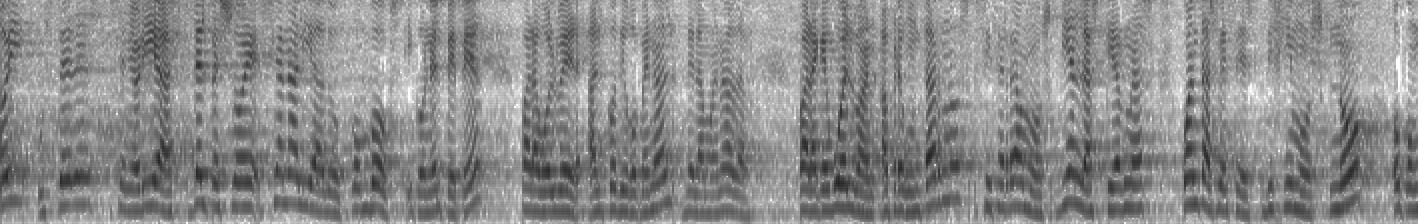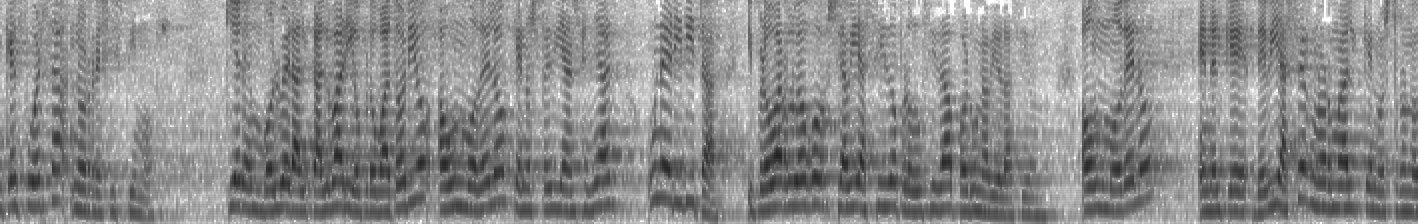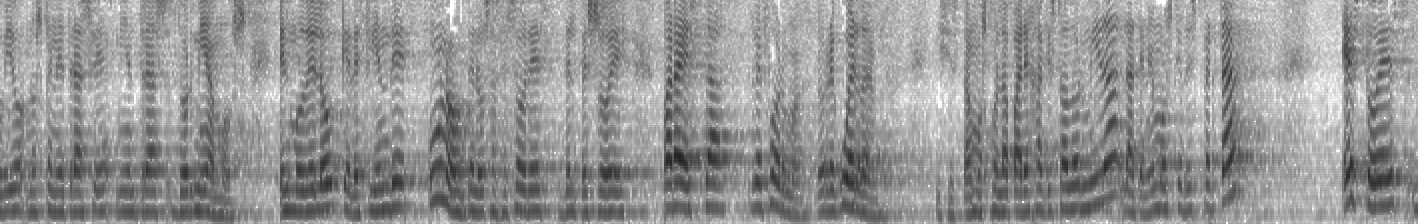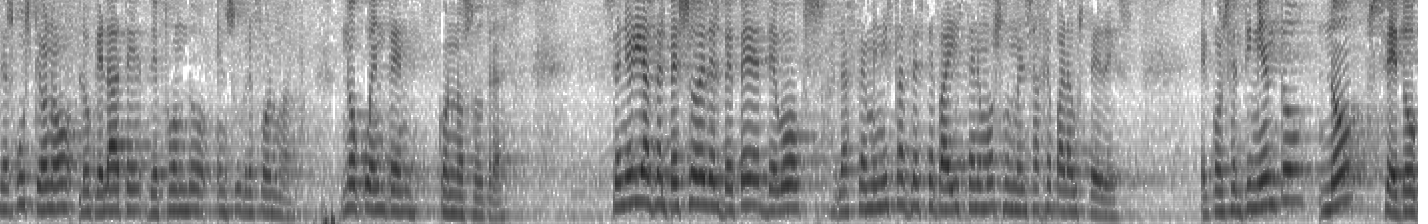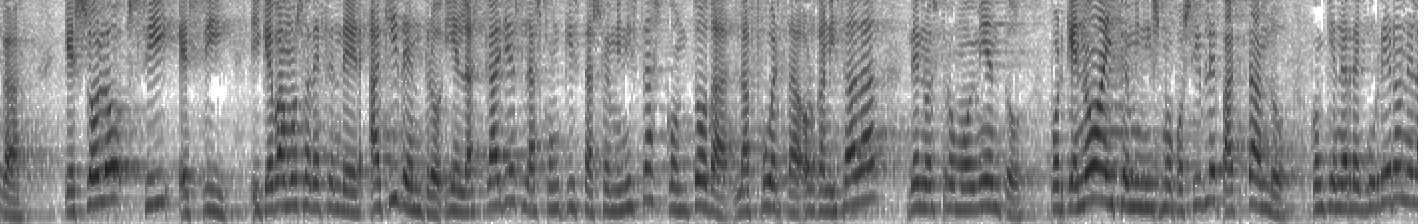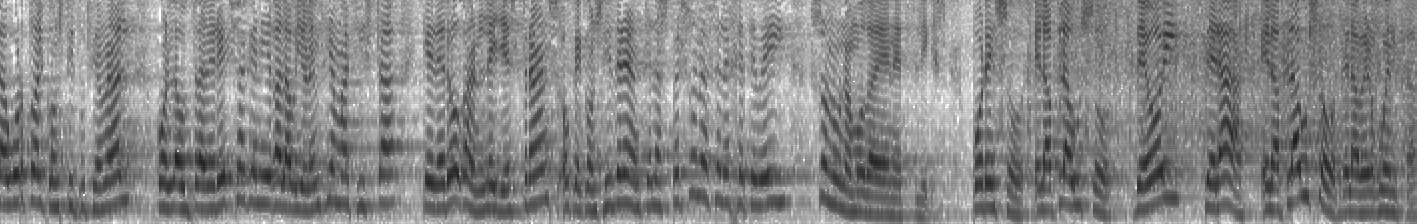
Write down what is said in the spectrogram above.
Hoy ustedes, señorías del PSOE, se han aliado con Vox y con el PP para volver al Código Penal de la manada, para que vuelvan a preguntarnos si cerramos bien las piernas, cuántas veces dijimos no o con qué fuerza nos resistimos. Quieren volver al calvario probatorio a un modelo que nos pedía enseñar una heridita y probar luego si había sido producida por una violación. A un modelo en el que debía ser normal que nuestro novio nos penetrase mientras dormíamos, el modelo que defiende uno de los asesores del PSOE para esta reforma. ¿Lo recuerdan? Y si estamos con la pareja que está dormida, la tenemos que despertar. Esto es, les guste o no, lo que late de fondo en su reforma. No cuenten con nosotras. Señorías del PSOE, del PP, de Vox, las feministas de este país tenemos un mensaje para ustedes. El consentimiento no se toca, que solo sí es sí y que vamos a defender aquí dentro y en las calles las conquistas feministas con toda la fuerza organizada de nuestro movimiento, porque no hay feminismo posible pactando con quienes recurrieron el aborto al constitucional, con la ultraderecha que niega la violencia machista, que derogan leyes trans o que consideran que las personas LGTBI son una moda de Netflix. Por eso, el aplauso de hoy será el aplauso de la vergüenza.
